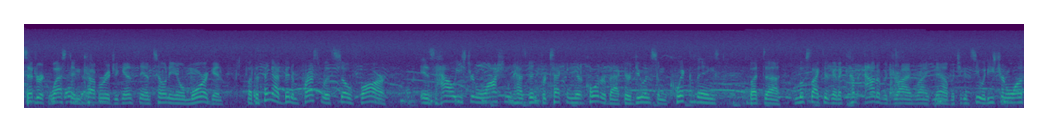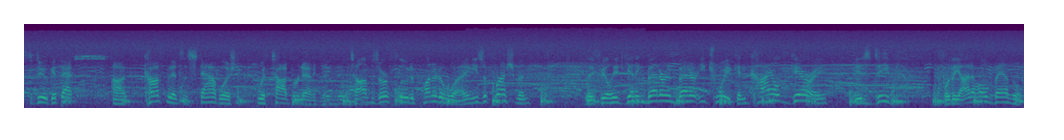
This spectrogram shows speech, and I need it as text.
Cedric West in coverage against Antonio Morgan. But the thing I've been impressed with so far is how Eastern Washington has been protecting their quarterback. They're doing some quick things, but uh, looks like they're going to come out of a drive right now. But you can see what Eastern wants to do, get that uh, confidence established with Todd Burnett again. Tom Zurfluh to punt it away. He's a freshman. They feel he's getting better and better each week. And Kyle Gary is deep for the Idaho Vandals.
